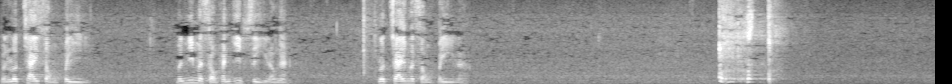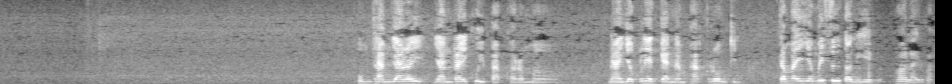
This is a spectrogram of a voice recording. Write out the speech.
มันลดใช้สองปี มันนี่มาสองพันยี่บสี่แล้วไงลดใช้มาสองปีแล้ว ภูมิธรรมยันไรยันไรคุยปรับคอรมอนายกเรียกแกนนำพักร่วมกินทำไมยังไม่ซื้อตอนนี้เพราะอะไรรู้ปะ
